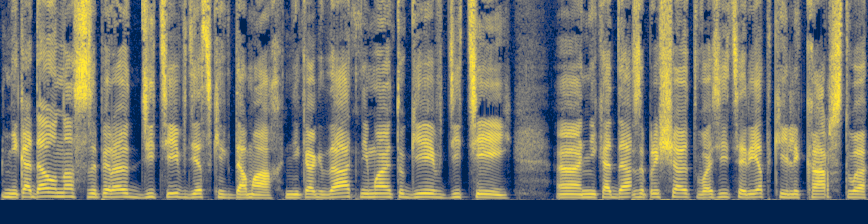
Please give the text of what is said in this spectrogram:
никогда у нас запирают детей в детских домах, никогда отнимают у геев детей, никогда запрещают возить редкие лекарства,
